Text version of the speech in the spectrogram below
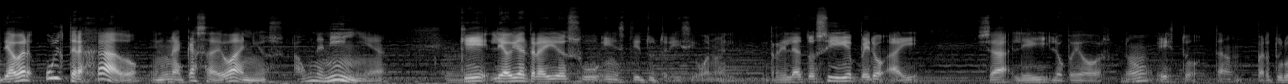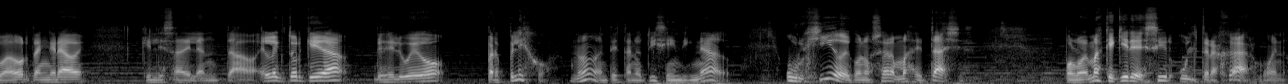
de haber ultrajado en una casa de baños a una niña que le había traído su institutriz. Y bueno, él relato sigue, pero ahí ya leí lo peor, ¿no? Esto tan perturbador, tan grave que les adelantaba. El lector queda, desde luego, perplejo, ¿no? Ante esta noticia, indignado, urgido de conocer más detalles. Por lo demás, ¿qué quiere decir ultrajar? Bueno,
